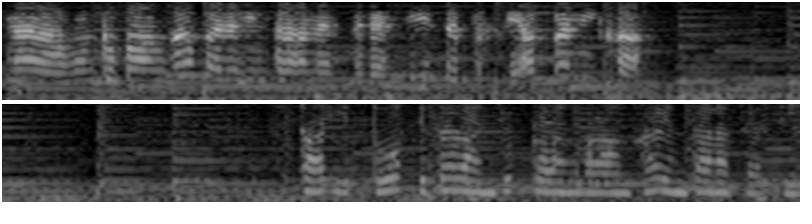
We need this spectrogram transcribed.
Nah, untuk langkah pada intraanestesi seperti apa nih, Kak? Setelah itu, kita lanjut ke langkah-langkah intraanestesi,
